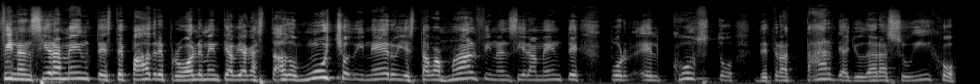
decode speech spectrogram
Financieramente este padre probablemente había gastado mucho dinero y estaba mal financieramente por el costo de tratar de ayudar a su hijo,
